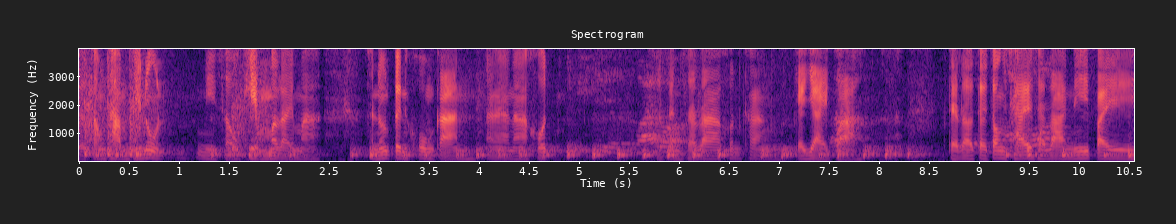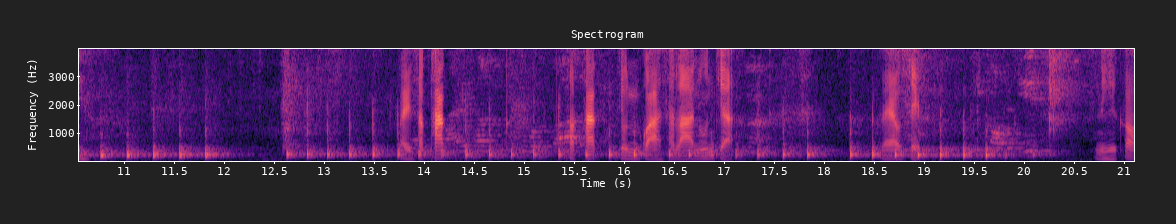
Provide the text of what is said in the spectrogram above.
จะต้องทำที่นู่นมีเสาเข็มอะไรมา อันนู้นเป็นโครงการในอนาคตจะเป็นศาลาค่อนข้างจะใหญ่กว่า แต่เราจะต้องใช้ศาลานี้ไป ไปสักพัก สักพักจนกว่าศาลานู้นจะแล้วเสร็จ นี้ก็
